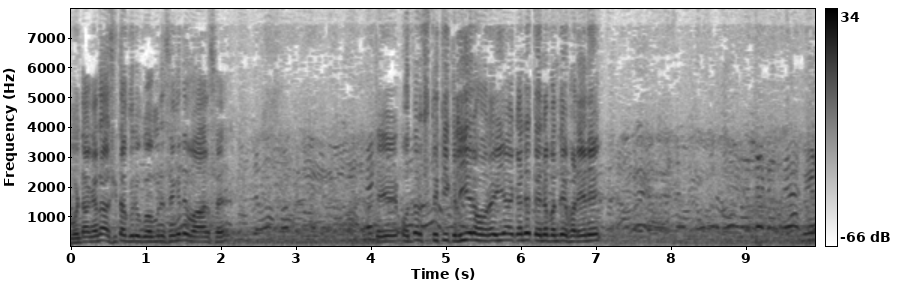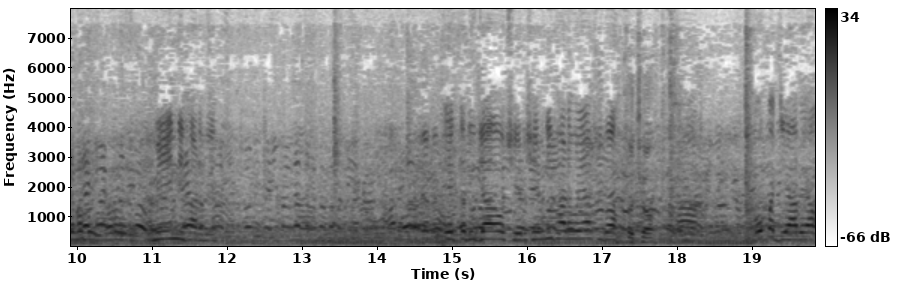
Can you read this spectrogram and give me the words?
ਮੁੰਡਾ ਕਹਿੰਦਾ ਅਸੀਂ ਤਾਂ ਗੁਰੂ ਗੋਬਿੰਦ ਸਿੰਘ ਦੇ ਵਾਰਸ ਹੈ। ਤੇ ਉਧਰ ਸਥਿਤੀ ਕਲੀਅਰ ਹੋ ਰਹੀ ਹੈ। ਕਹਿੰਦੇ ਤਿੰਨ ਬੰਦੇ ਫੜੇ ਨੇ। ਮੇਨ ਨਹੀਂ ਫੜ ਹੋਇਆ ਇੱਕ ਦੂਜਾ ਉਹ ਸ਼ੇਪ ਸ਼ੇਪ ਨਹੀਂ ਫੜ ਹੋਇਆ ਸੀਗਾ। ਅੱਛਾ। ਹਾਂ ਉਹ ਭੱਜਿਆ ਪਿਆ।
